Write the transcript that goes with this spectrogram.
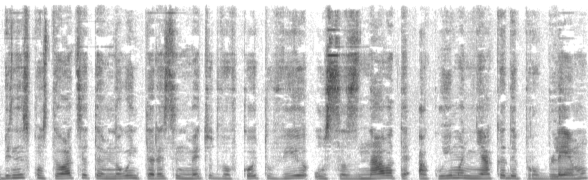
бизнес констелацията е много интересен метод, в който вие осъзнавате, ако има някъде проблем,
